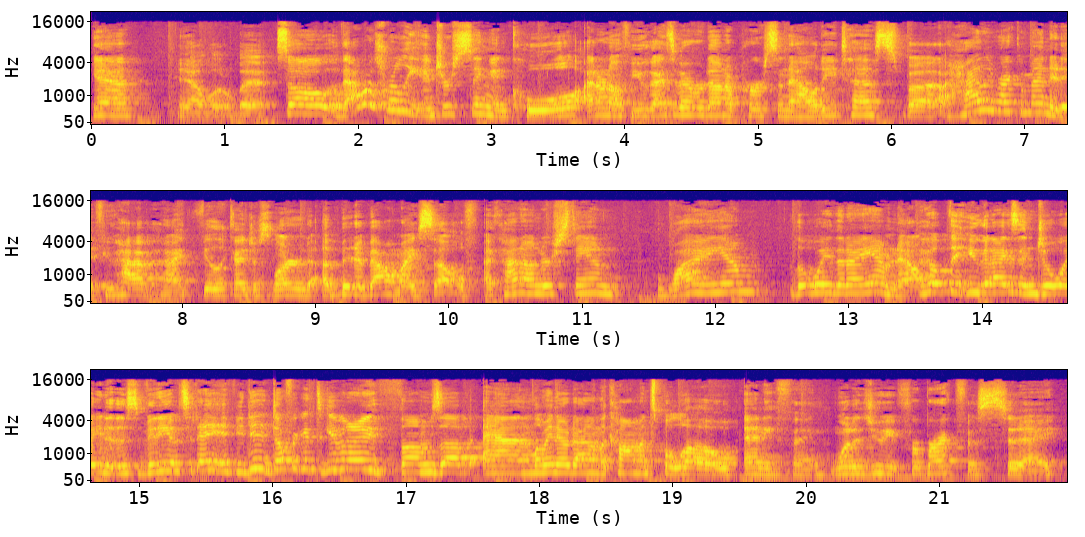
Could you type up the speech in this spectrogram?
Yeah, yeah, a little bit. So that was really interesting and cool. I don't know if you guys have ever done a personality test, but I highly recommend it if you haven't. I feel like I just learned a bit about myself. I kind of understand why I am the way that I am now. I hope that you guys enjoyed this video today. If you did, don't forget to give it a thumbs up and let me know down in the comments below anything. What did you eat for breakfast today?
